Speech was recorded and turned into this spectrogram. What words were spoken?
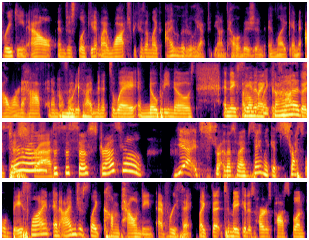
freaking out and just looking at my watch because I'm like, I literally have to be on television in like an hour and a half and I'm Oh 45 God. minutes away and nobody knows. And they say oh that like God, it's not good Sarah, to stress. This is so stressful. Yeah, it's stre- that's what I'm saying. Like it's stressful baseline, and I'm just like compounding everything like that to make it as hard as possible. And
